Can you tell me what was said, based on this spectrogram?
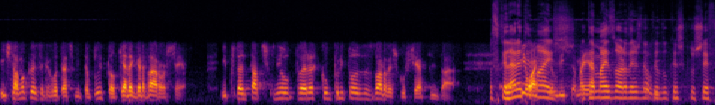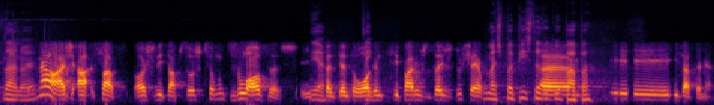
Isto é uma coisa que acontece muito na política, ele quer agradar ao chefe. E, portanto, está disponível para cumprir todas as ordens que o chefe lhe dá. Se calhar Eu até mais, até há- mais ordens do que, do que as que o chefe dá, não é? Não, há, há, sabe, hoje dito, há pessoas que são muito zelosas e, Yeah. portanto, tentam logo antecipar os desejos do chefe. Mais papista do que o Ah, Papa. E- exatamente.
